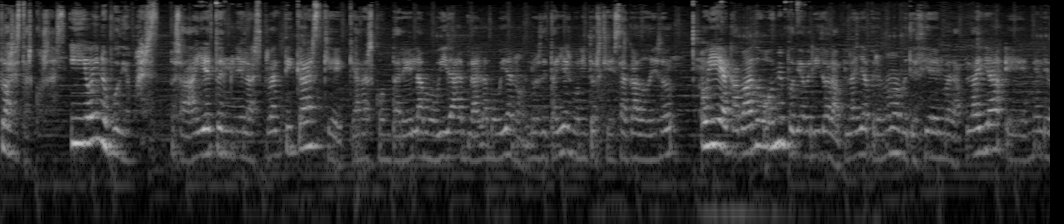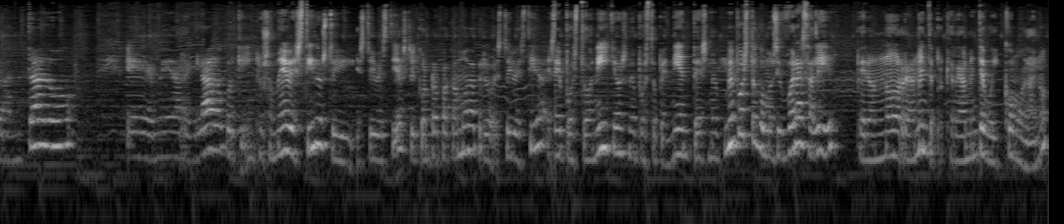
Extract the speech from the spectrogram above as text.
todas estas cosas. Y hoy no podía más. O sea, ayer terminé las prácticas, que, ahora os contaré la movida, en plan, la movida no, los detalles bonitos que he sacado de eso. Hoy he acabado, hoy me podía haber ido a la playa, pero no me apetecía irme a la playa. Eh, me he levantado, eh, me he arreglado, porque incluso me he vestido, estoy, estoy vestida, estoy con ropa cómoda, pero estoy vestida. Me he puesto anillos, me he puesto pendientes, me, he puesto como si fuera a salir, pero no realmente, porque realmente voy cómoda, ¿no?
